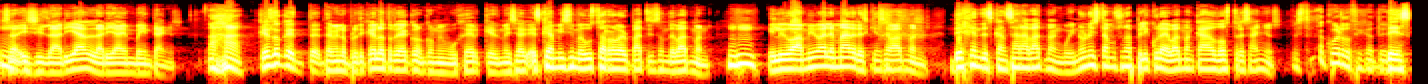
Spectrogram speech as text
O sea, y si la haría, la haría en 20 años. Ajá. Que es lo que te- también lo platicé el otro día con, con mi mujer, que me decía, es que a mí sí me gusta Robert Pattinson de Batman. Y le digo, a mí vale madres quién sea Batman. Dejen descansar a Batman, güey. No necesitamos una película de Batman cada dos, tres años. Estoy de acuerdo, fíjate. Des-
